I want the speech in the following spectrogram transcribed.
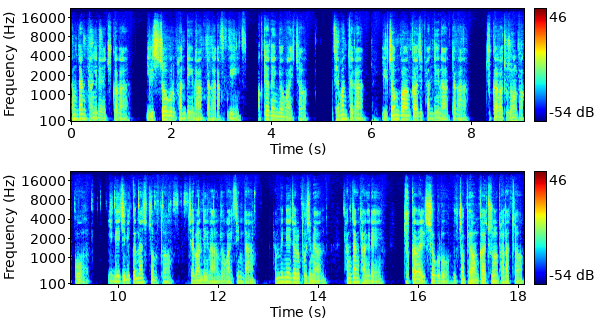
상장 당일에 주가가 일시적으로 반등이 나왔다가 낙폭이 확대된 경우가 있죠. 세 번째가 일정 구간까지 반등이 나왔다가 주가가 조정을 받고 이 매집이 끝난 시점부터 재반등이 나온 경우가 있습니다. 한빛레이저를 보시면 상장 당일에 주가가 일시적으로 6,100원까지 조정을 받았죠.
